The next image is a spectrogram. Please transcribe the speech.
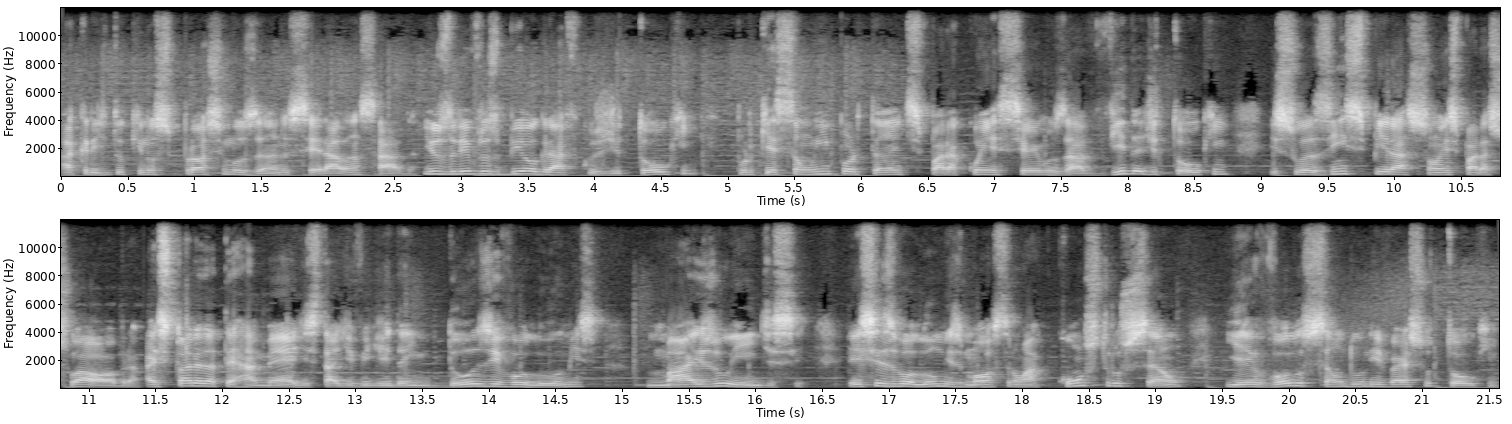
acredito que nos próximos anos será lançada. E os livros biográficos de Tolkien porque são importantes para conhecermos a vida de Tolkien e suas inspirações para sua obra. A história da Terra-média está dividida em 12 volumes mais o índice. Esses volumes mostram a construção e evolução do universo Tolkien,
